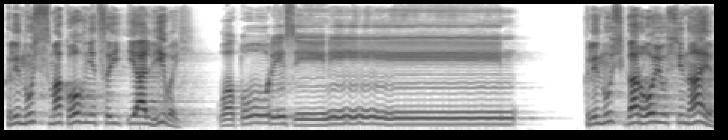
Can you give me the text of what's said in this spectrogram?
Клянусь смоковницей и оливой. وطور سينين клянусь горою Синаем,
